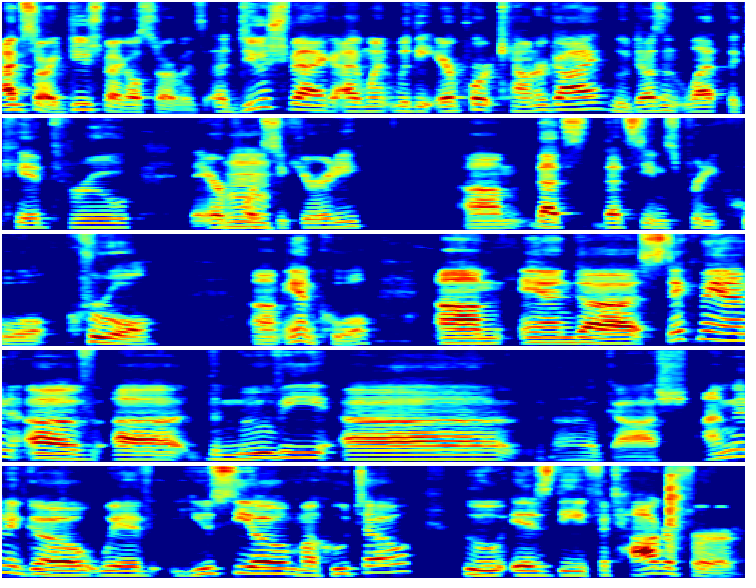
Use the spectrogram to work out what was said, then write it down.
I'm sorry, douchebag. I'll start with a douchebag. I went with the airport counter guy who doesn't let the kid through the airport Mm. security. Um, that's that seems pretty cool, cruel, um, and cool. Um, and uh, Stickman of uh, the movie. Uh, oh gosh, I'm gonna go with Yusio Mahuto, who is the photographer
